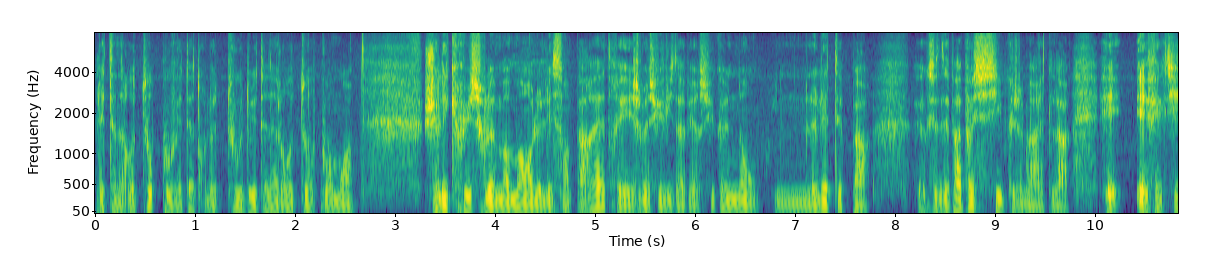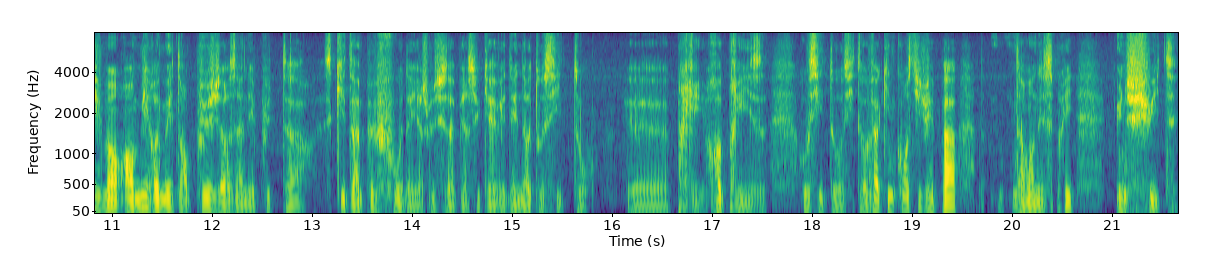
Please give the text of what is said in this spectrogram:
l'éternel retour, pouvait être le tout de l'éternel retour pour moi. Je l'ai cru sur le moment en le laissant paraître et je me suis vite aperçu que non, il ne l'était pas, que ce n'était pas possible que je m'arrête là. Et effectivement, en m'y remettant plusieurs années plus tard, ce qui est un peu faux d'ailleurs, je me suis aperçu qu'il y avait des notes aussitôt. Euh, reprises aussitôt, aussitôt, enfin qui ne constituaient pas dans mon esprit une fuite.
